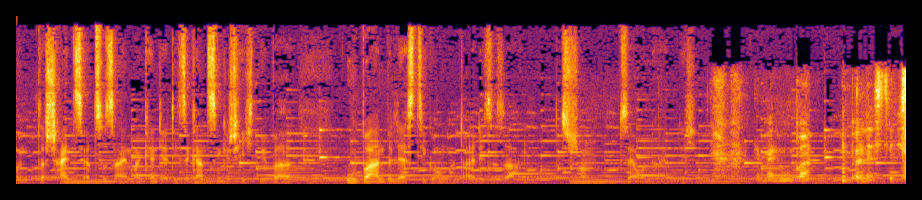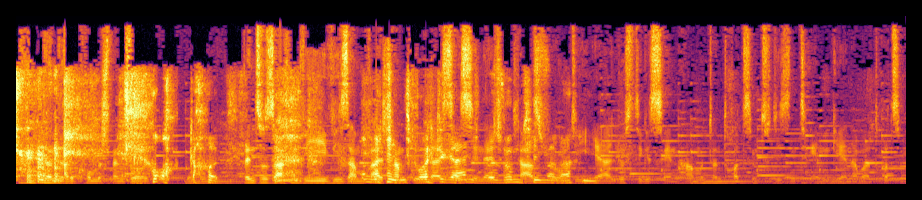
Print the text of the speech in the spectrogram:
Und das scheint es ja zu sein. Man kennt ja diese ganzen Geschichten über U-Bahn-Belästigung und all diese Sachen. Das ist schon sehr unheimlich. Wenn U-Bahn belästigt. Dann ist es komisch, wenn so, oh Gott. wenn so Sachen wie, wie Samurai Champloo oder Assassination so Classroom, die eher lustige Szenen haben und dann trotzdem zu diesen Themen gehen, aber trotzdem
